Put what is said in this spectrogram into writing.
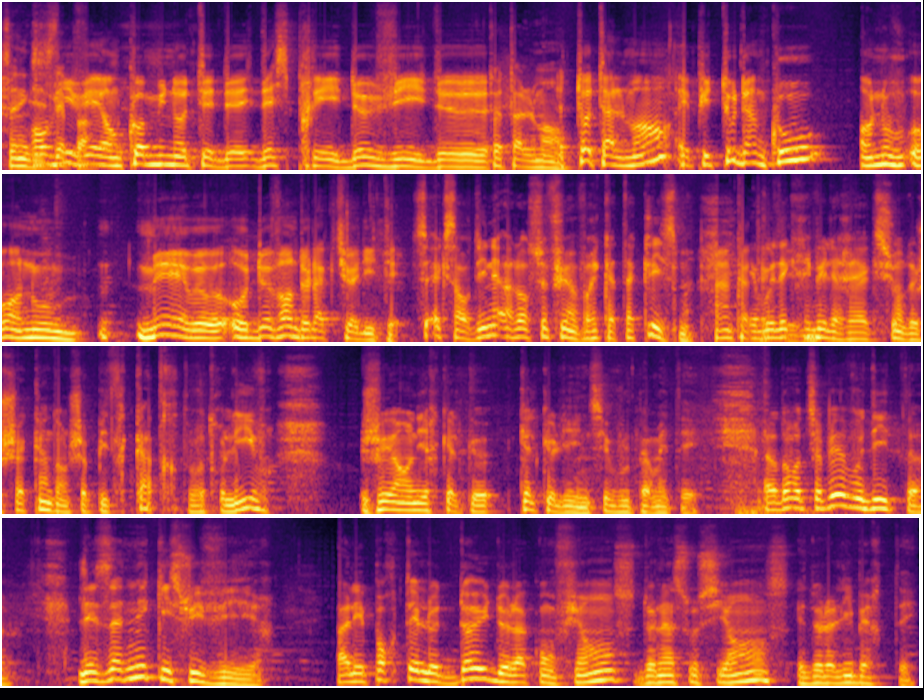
Ça On vivait pas. en communauté d'e- d'esprit, de vie, de Totalement. totalement. Et puis tout d'un coup, on nous, on nous met euh, au devant de l'actualité. C'est extraordinaire. Alors, ce fut un vrai cataclysme. Un Et vous cataclysme. décrivez les réactions de chacun dans le chapitre 4 de votre livre. Je vais en lire quelques, quelques lignes, si vous le permettez. Alors, dans votre chapitre, vous dites Les années qui suivirent allaient porter le deuil de la confiance, de l'insouciance et de la liberté.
